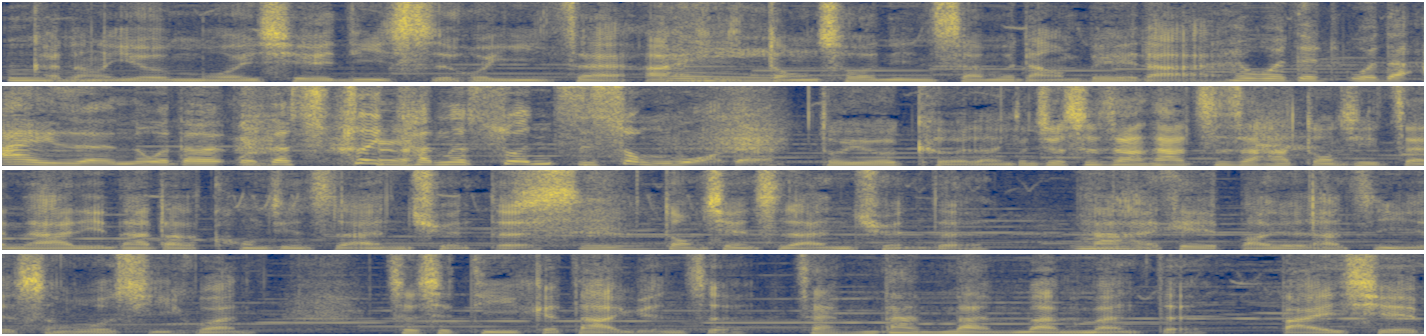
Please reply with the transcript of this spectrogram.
嗯。可能有某一些历史回忆在啊，对。东抽拎三不两倍来还有我的我的爱人，我的 我的最疼的孙子送我的，都有可能，就是让他知道他东西在哪里，那他的空间是安全的，是。动线是安全的，嗯。他还可以保有他自己的生活习惯，这是第一个大原则。再慢慢慢慢的把一些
